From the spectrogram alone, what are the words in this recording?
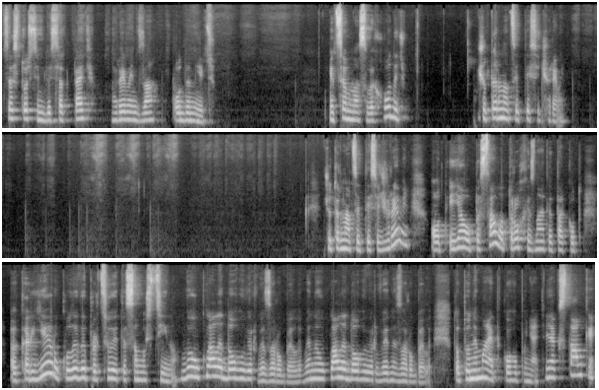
Це 175 гривень за одиницю. І це в нас виходить 14 тисяч гривень. 14 тисяч гривень. От і я описала трохи, знаєте, так, от е, кар'єру, коли ви працюєте самостійно. Ви уклали договір, ви заробили. Ви не уклали договір, ви не заробили. Тобто немає такого поняття, як ставки.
